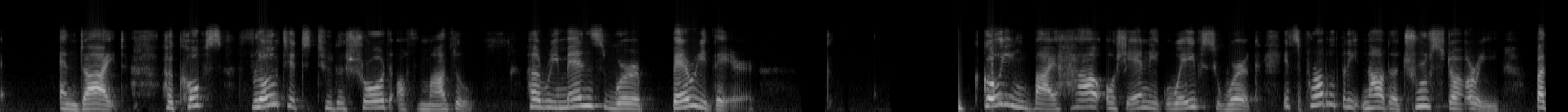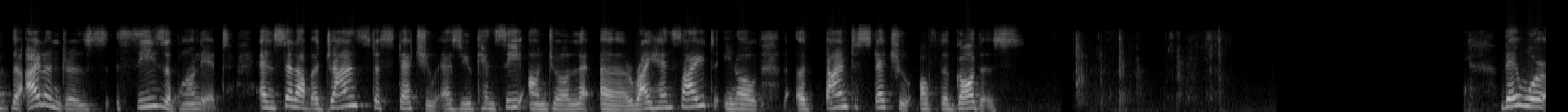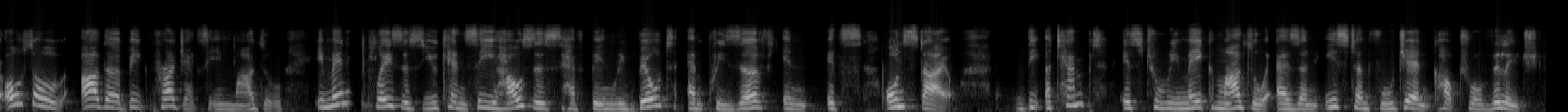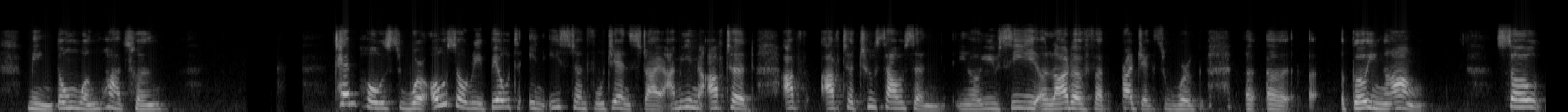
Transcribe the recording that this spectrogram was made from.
and died, her corpse floated to the shore of Mazu. Her remains were buried there. Going by how oceanic waves work, it's probably not a true story, but the islanders seized upon it and set up a giant statue, as you can see on your uh, right-hand side, you know, a giant statue of the goddess. There were also other big projects in Mazu. In many places, you can see houses have been rebuilt and preserved in its own style the attempt is to remake Mazu as an Eastern Fujian cultural village, Mingdong Wenhua Cun. Temples were also rebuilt in Eastern Fujian style. I mean, after after, after 2000, you know, you see a lot of uh, projects were uh, uh, going on. So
